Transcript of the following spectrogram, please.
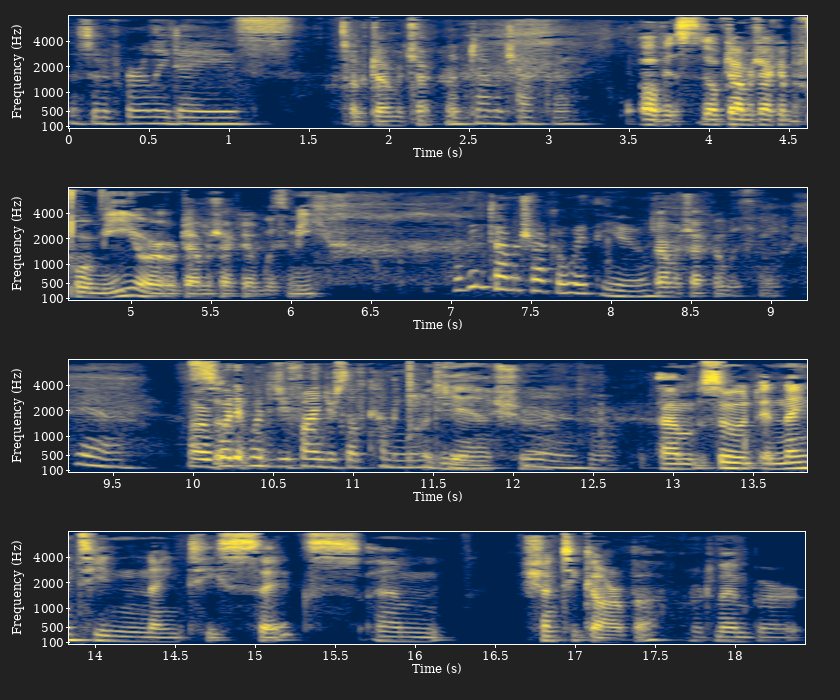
the sort of early days Of Dharmachakra. of Dharmachakra? Of, it's, of Dharmachakra before me or, or Dharmachakra with me? I think Dharmachakra with you. Dharmachakra with me. Yeah. Or So- what, what did you find yourself coming into? Yeah, sure. Yeah. sure. Um, so in 1996, um, Shantigarbha, I remember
